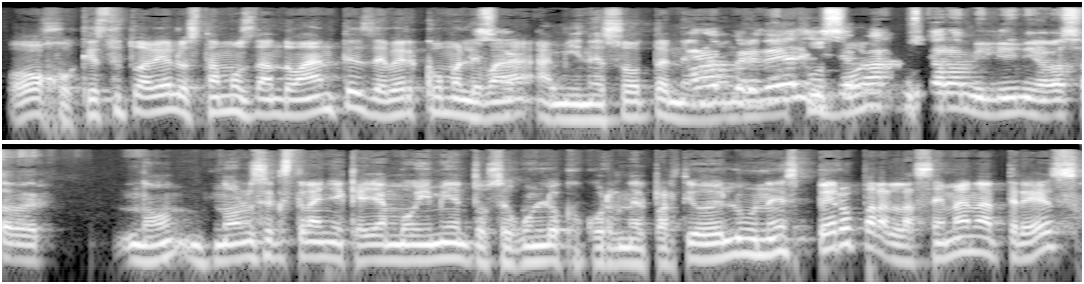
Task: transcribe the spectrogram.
Ojo, que esto todavía lo estamos dando antes de ver cómo le va a Minnesota en el Van a perder y se va a ajustar a mi línea, vas a ver. No, no les extraña que haya movimiento según lo que ocurre en el partido de lunes, pero para la semana 3,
